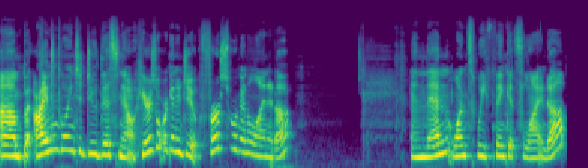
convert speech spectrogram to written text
Um, but I'm going to do this now. Here's what we're going to do. First, we're going to line it up. And then once we think it's lined up,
